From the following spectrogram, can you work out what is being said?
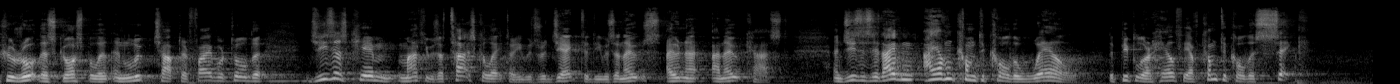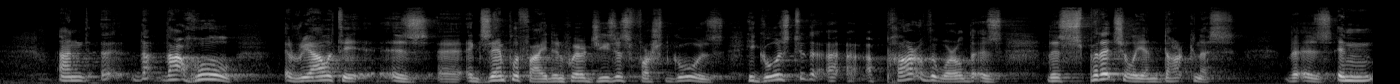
who wrote this gospel in, in Luke chapter 5, we're told that Jesus came, Matthew was a tax collector, he was rejected, he was an, out, an outcast. And Jesus said, I haven't, come to call the well, the people who are healthy, I've come to call the sick. And uh, that, that whole reality is uh, exemplified in where Jesus first goes. He goes to the, a, a, part of the world that is, that is spiritually in darkness, that is in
